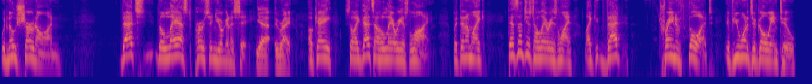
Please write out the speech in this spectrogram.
with no shirt on, that's the last person you're gonna see. Yeah, right. Okay. So like that's a hilarious line. But then I'm like, that's not just a hilarious line. Like that train of thought, if you wanted to go into,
